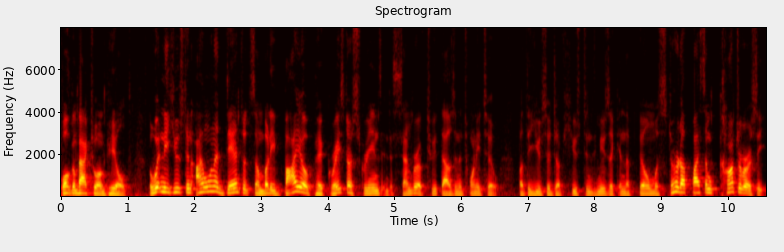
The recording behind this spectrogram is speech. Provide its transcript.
Welcome back to Unpeeled. The Whitney Houston I Want to Dance with Somebody biopic graced our screens in December of 2022, but the usage of Houston's music in the film was stirred up by some controversy.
